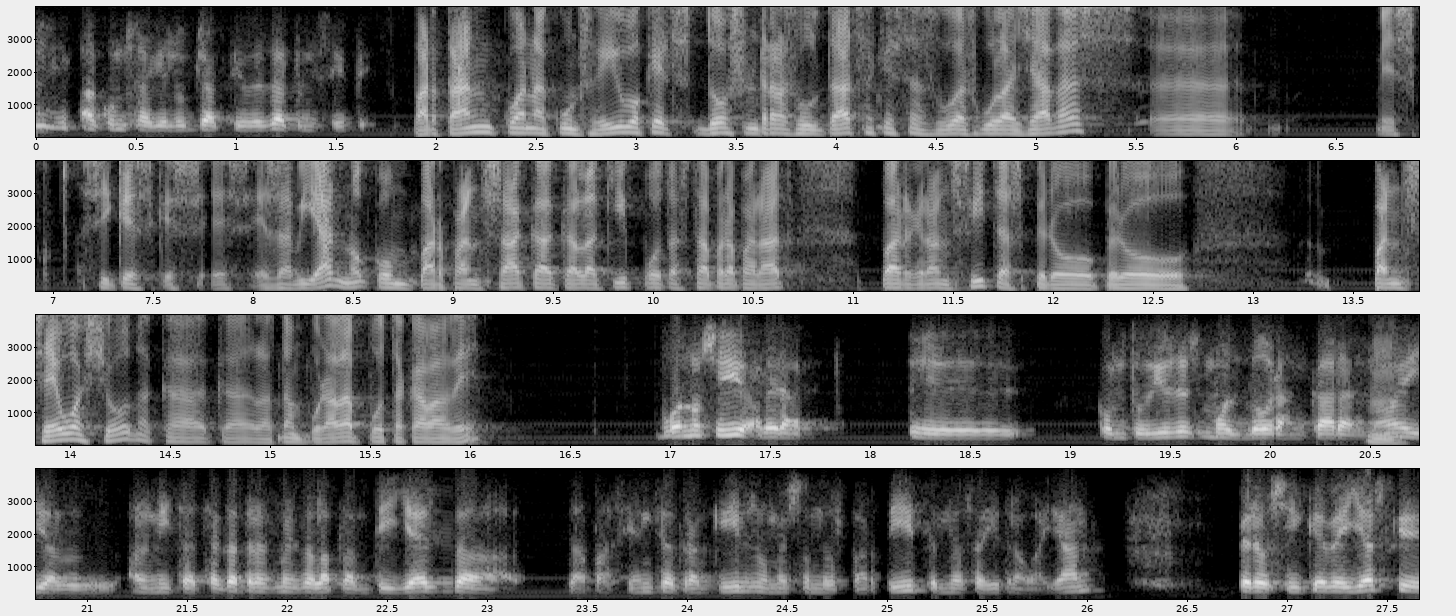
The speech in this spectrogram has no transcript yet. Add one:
aconseguir l'objectiu des del principi. Per tant, quan aconseguiu aquests dos resultats, aquestes dues golejades, eh, és, sí que és, que és, és, és aviat, no? com per pensar que, que l'equip pot estar preparat per grans fites, però, però penseu això, de que, que la temporada pot acabar bé? Bueno, sí, a veure, eh, com tu dius, és molt d'hora encara, no? Mm. I el, el missatge que transmès de la plantilla és de, de paciència, tranquils, només són dos partits, hem de seguir treballant, però sí que veies que,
